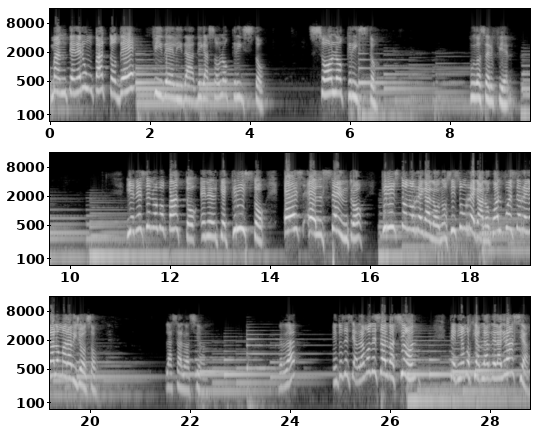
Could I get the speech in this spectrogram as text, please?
mantener un pacto de fidelidad. Diga, solo Cristo, solo Cristo pudo ser fiel. Y en ese nuevo pacto en el que Cristo es el centro, Cristo nos regaló, nos hizo un regalo. ¿Cuál fue ese regalo maravilloso? La salvación. ¿Verdad? Entonces, si hablamos de salvación, teníamos que hablar de la gracia.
